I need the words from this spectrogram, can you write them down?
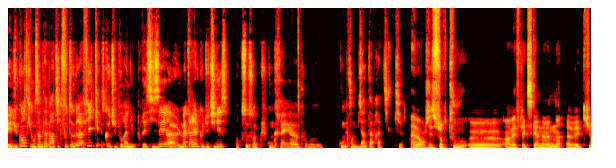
Et du coup, en ce qui concerne ta pratique photographique, est-ce que tu pourrais nous préciser euh, le matériel que tu utilises pour que ce soit plus concret euh, pour euh, comprendre bien ta pratique? Alors j'ai surtout un réflexe Canon avec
